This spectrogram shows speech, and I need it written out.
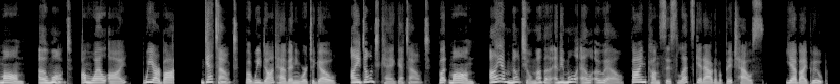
Mom, Uh, what? um, well, I. We are by, Get out. but we don't have anywhere to go. I don't care, get out. But mom, I am not your mother anymore, lol. fine, come sis, let's get out of a bitch house. Yeah, bye poop.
